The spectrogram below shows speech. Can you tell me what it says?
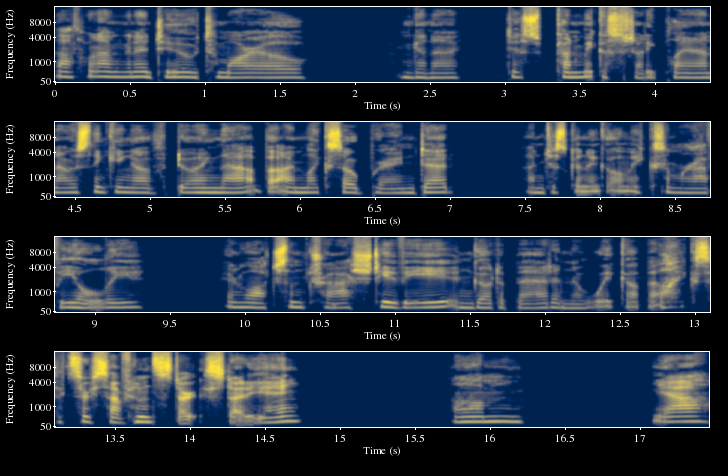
that's what I'm gonna do tomorrow. I'm gonna just kind of make a study plan. I was thinking of doing that, but I'm like so brain dead. I'm just gonna go make some ravioli and watch some trash TV and go to bed and then wake up at like six or seven and start studying. Um, yeah.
